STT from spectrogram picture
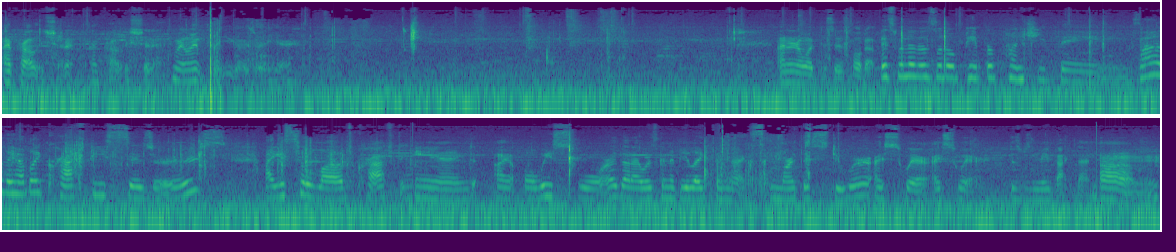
I probably shouldn't. I probably shouldn't. Wait, let me put you guys right here. I don't know what this is. Hold up. It's one of those little paper punchy things. Wow, they have like crafty scissors. I used to love crafting and I always swore that I was gonna be like the next Martha Stewart. I swear, I swear. This was me back then. Um,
